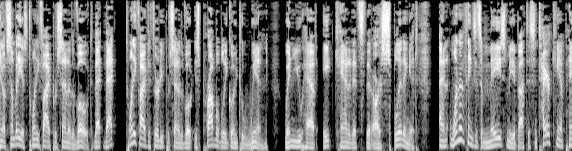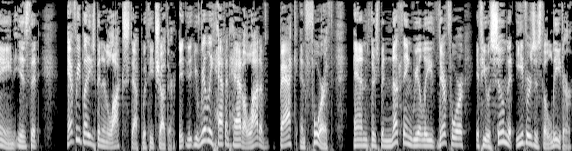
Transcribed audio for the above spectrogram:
you know, if somebody has 25% of the vote, that, that 25 to 30% of the vote is probably going to win when you have eight candidates that are splitting it. And one of the things that's amazed me about this entire campaign is that everybody's been in lockstep with each other. It, you really haven't had a lot of back and forth, and there's been nothing really. Therefore, if you assume that Evers is the leader,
